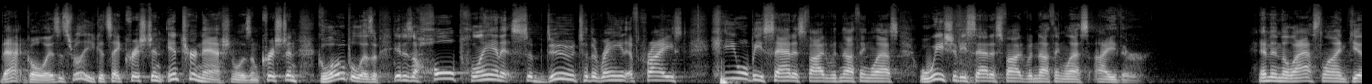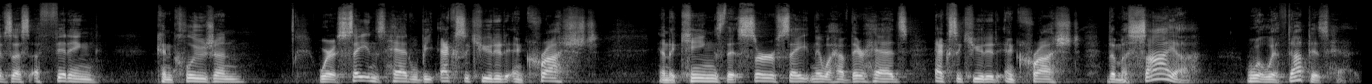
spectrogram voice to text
that goal is, it's really, you could say, Christian internationalism, Christian globalism. It is a whole planet subdued to the reign of Christ. He will be satisfied with nothing less. We should be satisfied with nothing less either. And then the last line gives us a fitting conclusion where Satan's head will be executed and crushed, and the kings that serve Satan, they will have their heads executed and crushed. The Messiah will lift up his head.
